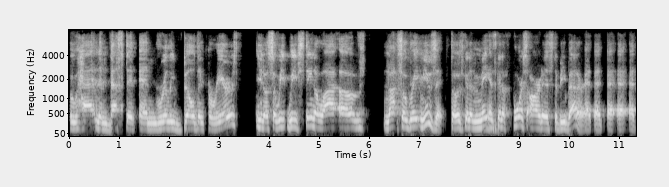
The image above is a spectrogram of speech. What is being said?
who hadn't invested in really building careers. You know, so we, we've seen a lot of not so great music. So it's going to make, it's going to force artists to be better at, at, at, at,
